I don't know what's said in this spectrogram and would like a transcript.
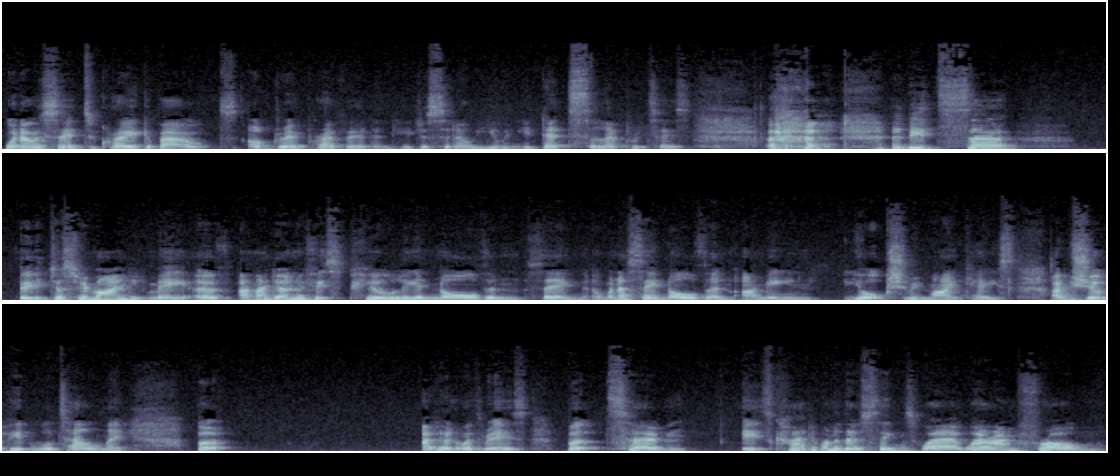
When I was saying to Craig about Andre Previn and he just said, oh, you and your dead celebrities. and it's, uh, it just reminded me of, and I don't know if it's purely a northern thing. And when I say northern, I mean Yorkshire in my case. I'm sure people will tell me. But I don't know whether it is. But um, it's kind of one of those things where, where I'm from,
